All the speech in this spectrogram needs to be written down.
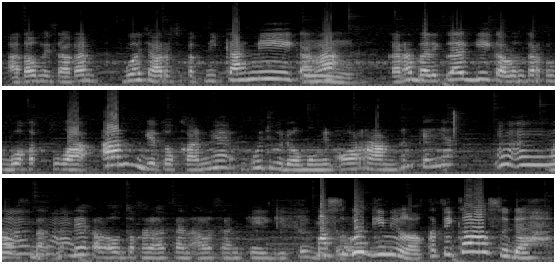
atau misalkan gue harus cepet nikah nih karena Hmm. karena balik lagi kalau ntar gue ketuaan gitu kan ya gue juga udah omongin orang kan kayaknya Mm-mm, males mm-mm. banget deh kalau untuk alasan-alasan kayak gitu Maksud gitu gue gini loh, ketika lo sudah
